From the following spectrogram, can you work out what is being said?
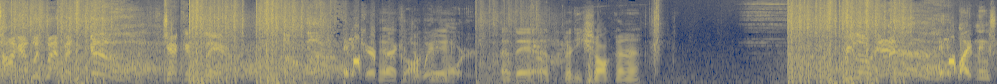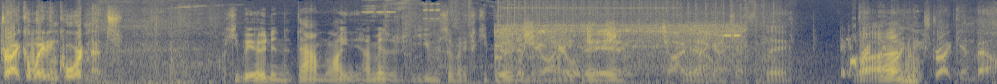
Target with weapon. Check and clear. Care Oh package god, awaiting orders. Oh, there, a bloody shotgunner. Lightning strike awaiting coordinates. I keep keep earning the damn lightning. I may as well just use them and just keep earning Pushing them on your right there. location. Time Yeah. now. There. One. lightning strike inbound.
